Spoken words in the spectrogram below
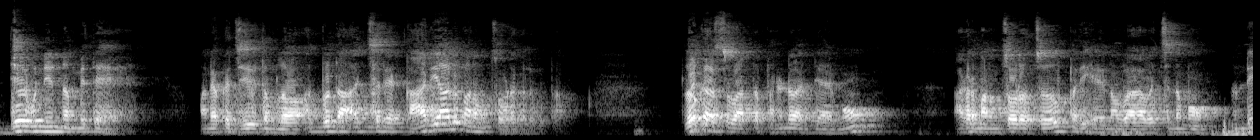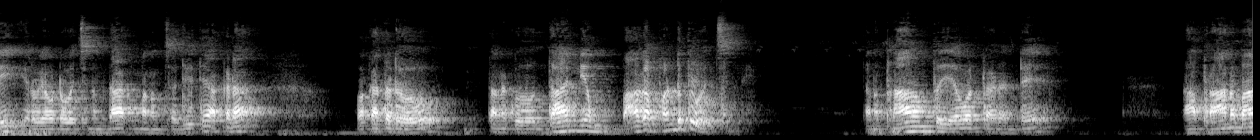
దేవుణ్ణి నమ్మితే మన యొక్క జీవితంలో అద్భుత ఆశ్చర్య కార్యాలు మనం చూడగలుగుతాం. లోకాసు వార్త పన్నెండో అధ్యాయము అక్కడ మనం చూడవచ్చు పదిహేనవ వచనము నుండి ఇరవై ఒకటో వచనం దాకా మనం చదివితే అక్కడ ఒక అతడు తనకు ధాన్యం బాగా పండుతూ వచ్చింది. తన ప్రాణంతో ఏమంటాడంటే నా ప్రాణమా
